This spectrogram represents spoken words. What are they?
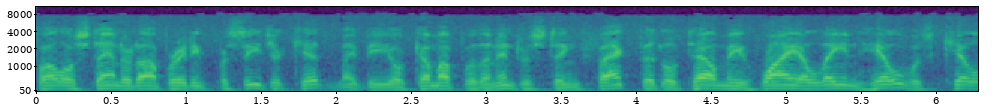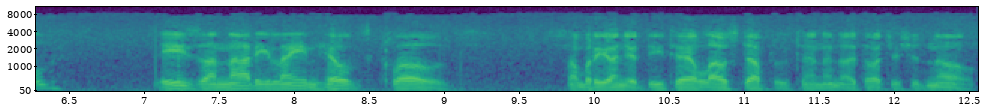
Follow standard operating procedure, kid. Maybe you'll come up with an interesting fact that'll tell me why Elaine Hill was killed. These are not Elaine Hill's clothes. Somebody on your detail loused up, Lieutenant. I thought you should know.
